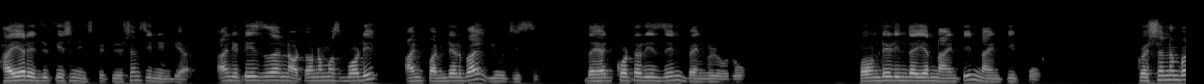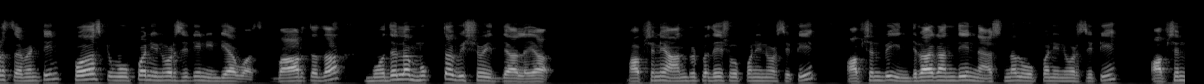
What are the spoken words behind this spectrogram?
higher education institutions in India and it is an autonomous body and funded by UGC. The headquarter is in Bengaluru, founded in the year 1994. Question number 17. First open university in India was ಭಾರತದ ಮೊದಲ ಮುಕ್ತ ವಿಶ್ವವಿದ್ಯಾಲಯ option A Andhra Pradesh open university Option B Indira Gandhi national open university option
